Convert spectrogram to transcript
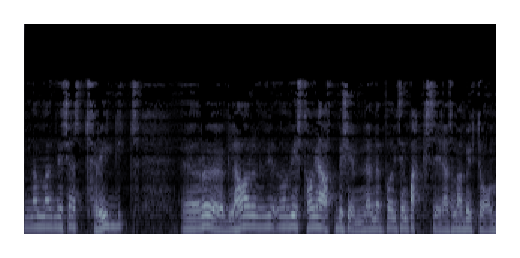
man, man, det känns tryggt. Eh, Rögle har, visst har ju haft bekymmer med på sin backsida som har byggt om.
